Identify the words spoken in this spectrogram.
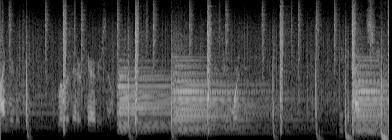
reminder to take a little bit better care of yourself. You're worth it. You can have this feeling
